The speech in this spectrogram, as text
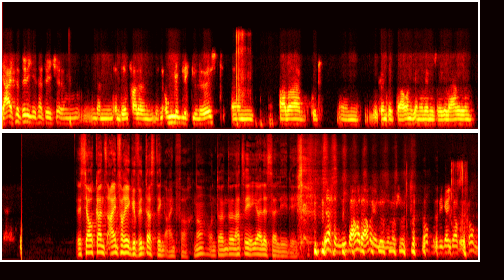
Ja, ist natürlich, ist natürlich ähm, dann in dem Fall ein bisschen unglücklich gelöst. Ähm, aber gut, ähm, wir können es jetzt da auch nicht ändern, wenn es Regularien. Ist ja auch ganz einfach, ihr gewinnt das Ding einfach, ne? Und dann, dann hat sich ja eh alles erledigt. Ja, da haben wir, da haben wir die Lösung schon. Wie kann ich auch bekommen?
